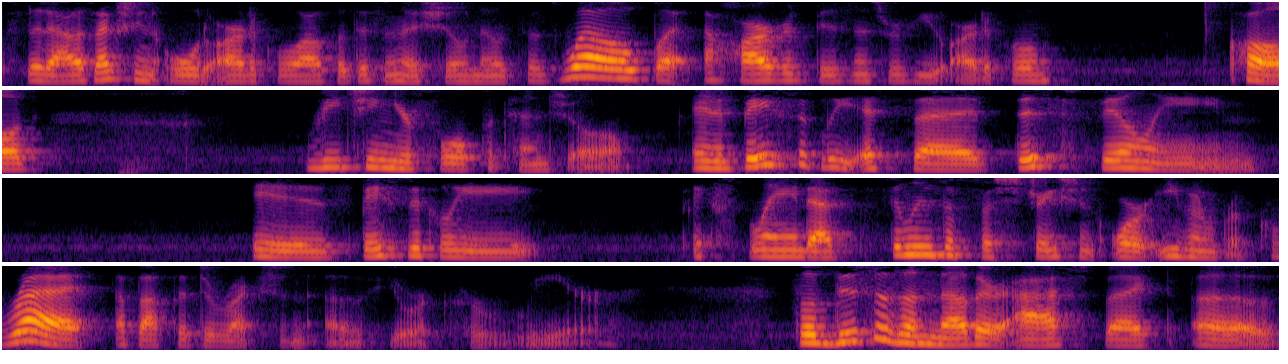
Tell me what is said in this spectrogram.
stood out, it's actually an old article. I'll put this in the show notes as well, but a Harvard Business Review article called Reaching Your Full Potential. And basically it said this feeling is basically explained as feelings of frustration or even regret about the direction of your career. So this is another aspect of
